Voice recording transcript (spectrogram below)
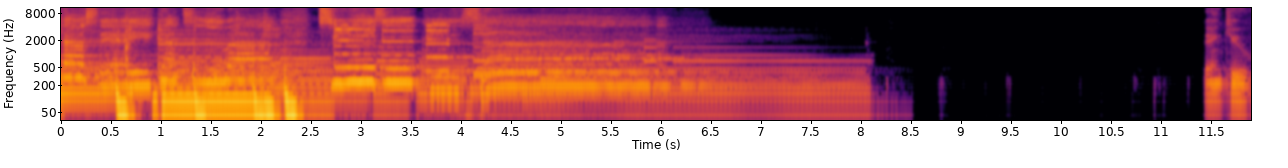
た生活は続くさ「Thank you」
